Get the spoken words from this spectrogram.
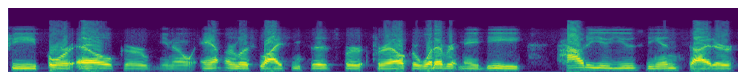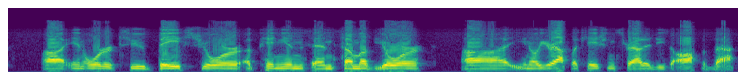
sheep or elk or you know antlerless licenses for for elk or whatever it may be, how do you use the insider uh, in order to base your opinions and some of your uh, you know your application strategies off of that?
